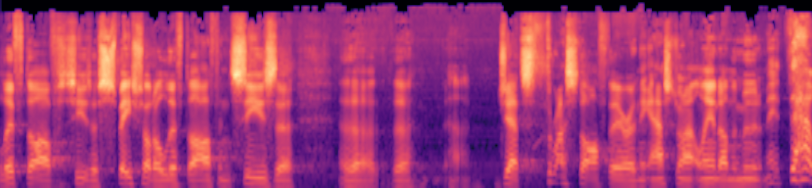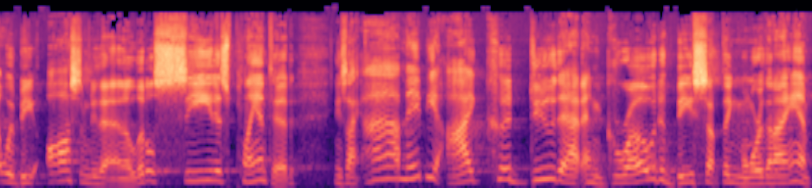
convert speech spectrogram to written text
lift off, sees a space shuttle lift off, and sees the, uh, the uh, jets thrust off there and the astronaut land on the moon. Man, that would be awesome to do that. And a little seed is planted. He's like, ah, maybe I could do that and grow to be something more than I am.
